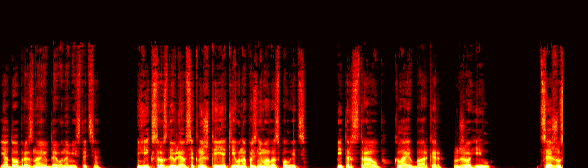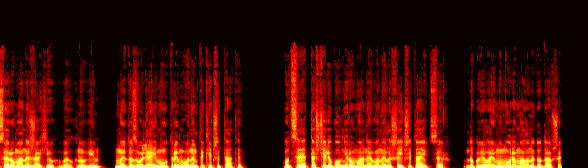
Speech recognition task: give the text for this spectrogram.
Я добре знаю, де вона міститься. Гікс роздивлявся книжки, які вона познімала з полиць Пітер Страуб, Клайв Баркер, Джо Гіл. Це ж усе романи жахів. вигукнув він. Ми дозволяємо утримуваним таке читати? Оце та ще любовні романи, вони лише й читають, сер, доповіла йому Мора, мало не додавши.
